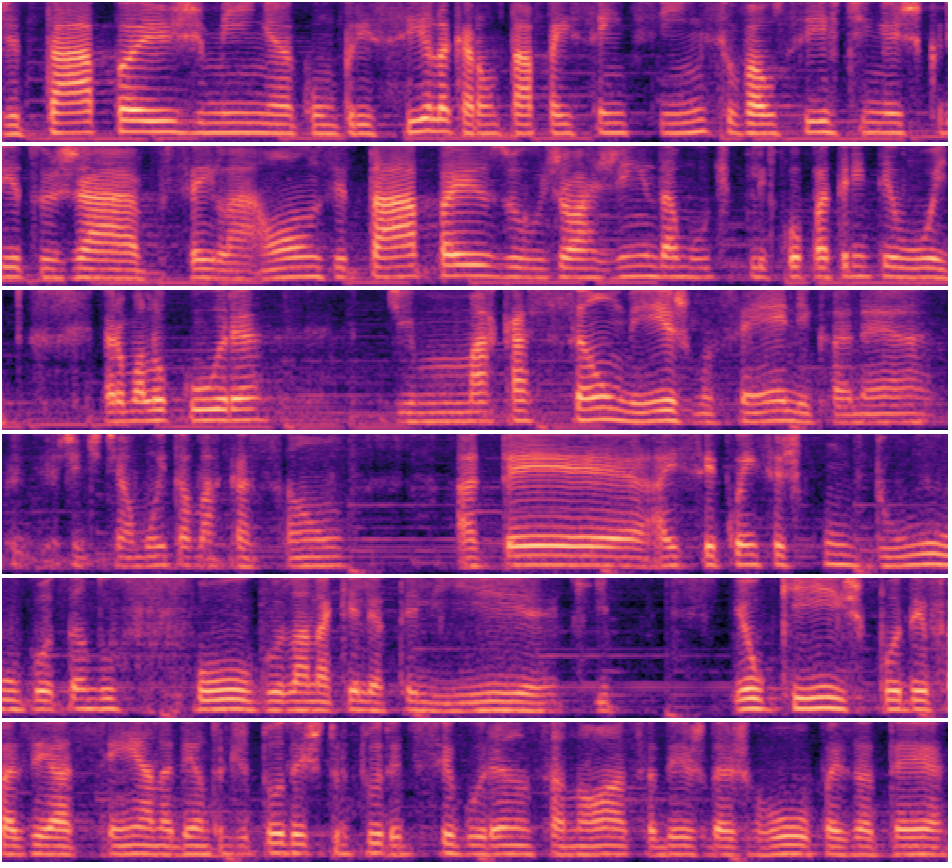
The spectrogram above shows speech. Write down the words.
de tapas minha com Priscila, que eram tapas sem fim. Se o Valcir tinha escrito já, sei lá, 11 tapas, o Jorginho ainda multiplicou para 38. Era uma loucura de marcação mesmo, cênica, né? A gente tinha muita marcação até as sequências com Du, botando fogo lá naquele ateliê, que eu quis poder fazer a cena dentro de toda a estrutura de segurança nossa, desde as roupas até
